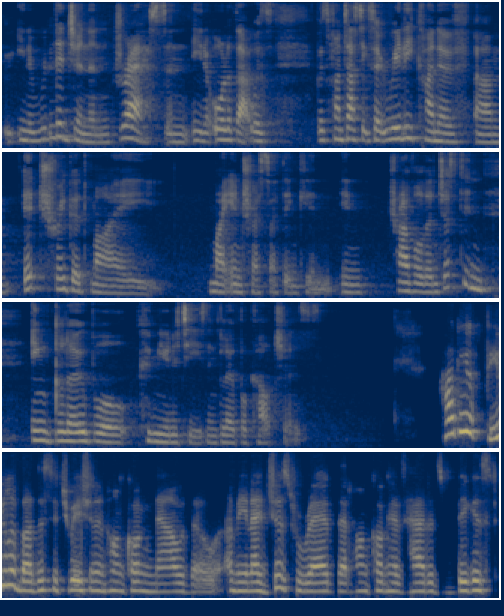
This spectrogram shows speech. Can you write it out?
you know religion and dress and you know all of that was was fantastic. So it really kind of um, it triggered my my interest, I think, in in travel and just in in global communities and global cultures. How do you feel about the situation in Hong Kong now, though? I mean, I just read that Hong Kong has had its biggest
